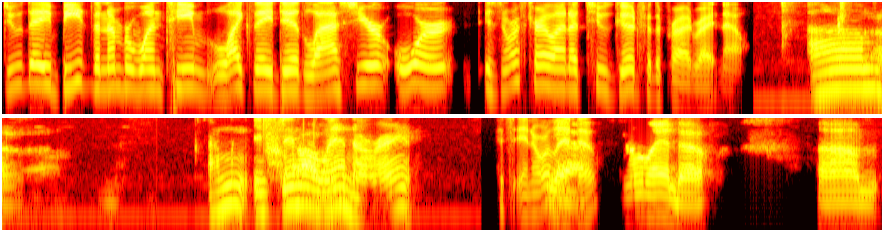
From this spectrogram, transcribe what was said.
Do they beat the number one team like they did last year, or is North Carolina too good for the Pride right now? Um, Uh, I'm, it's in Orlando, right? It's in Orlando. yeah, Orlando. Um,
